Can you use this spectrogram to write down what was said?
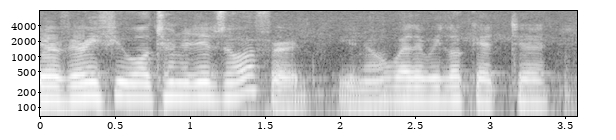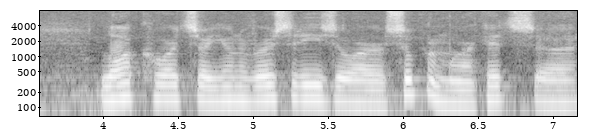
there are very few alternatives offered, you know, whether we look at uh, law courts or universities or supermarkets. Uh,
